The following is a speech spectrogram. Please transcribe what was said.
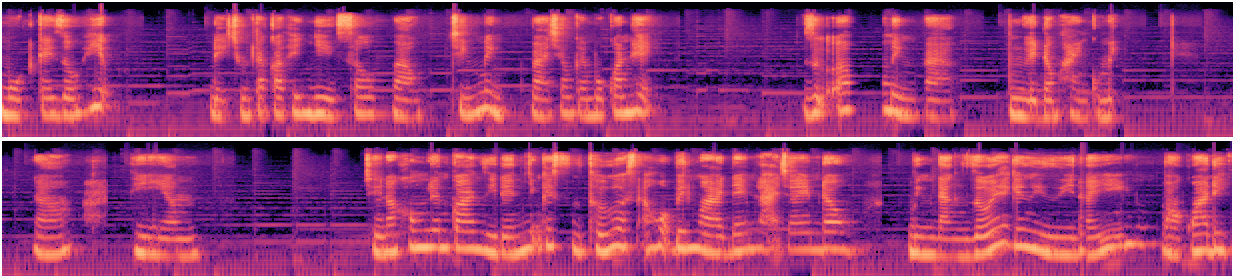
một cái dấu hiệu để chúng ta có thể nhìn sâu vào chính mình và trong cái mối quan hệ giữa mình và người đồng hành của mình. Đó thì um, chứ nó không liên quan gì đến những cái thứ ở xã hội bên ngoài đem lại cho em đâu. Bình đẳng giới hay cái gì gì đấy bỏ qua đi.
